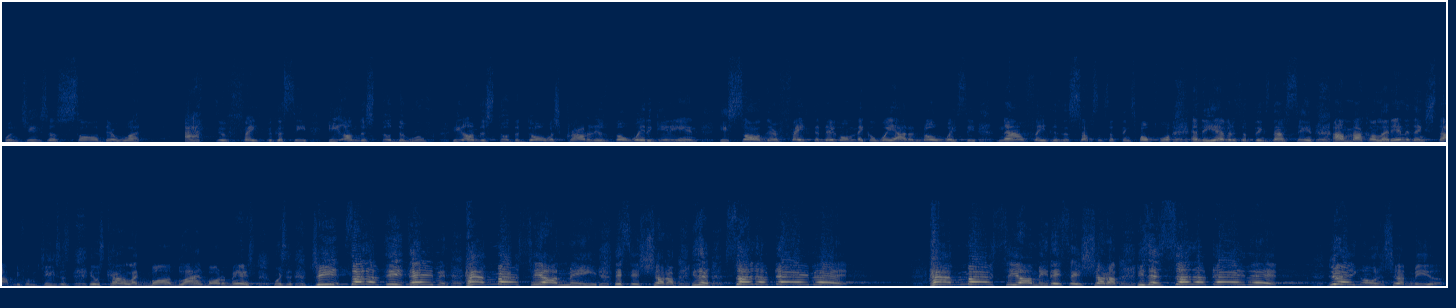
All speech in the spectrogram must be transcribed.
when Jesus saw their what? Active faith because see he understood the roof he understood the door was crowded. There's no way to get in. He saw their faith that they're going to make a way out of no way. See now faith is the substance of things hoped for and the evidence of things not seen. I'm not going to let anything stop me from jesus. It was kind of like blind bartimaeus who said son of david have mercy on me. They said shut up. He said son of david have mercy on me. They say shut up. He said son of david you ain't going to shut me up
